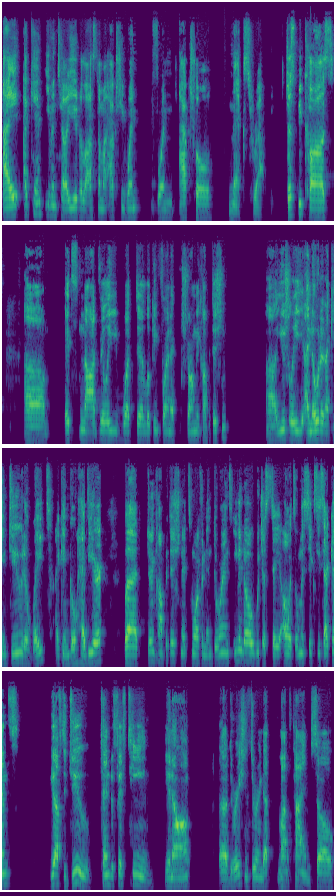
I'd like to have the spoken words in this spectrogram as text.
I I can't even tell you the last time I actually went for an actual max rep, just because um, it's not really what they're looking for in a strongman competition. Uh, usually, I know that I can do the weight, I can go heavier, but during competition, it's more of an endurance. Even though we just say, oh, it's only 60 seconds, you have to do 10 to 15, you know, uh, durations during that amount of time. So,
